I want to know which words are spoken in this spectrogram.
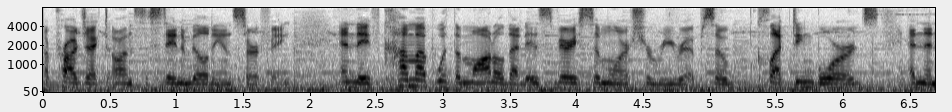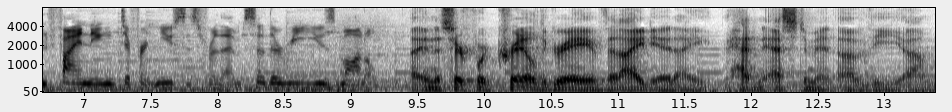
a project on sustainability and surfing and they've come up with a model that is very similar to ReRip, so collecting boards and then finding different uses for them, so the reuse model. In the surfboard cradle to grave that I did, I had an estimate of the um,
